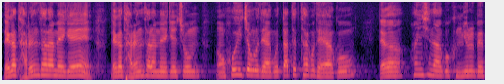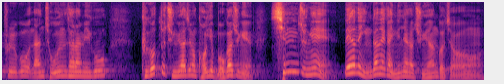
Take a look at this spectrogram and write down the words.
내가 다른 사람에게 내가 다른 사람에게 좀 어, 호의적으로 대하고 따뜻하고 대하고 내가 헌신하고 긍휼을 베풀고 난 좋은 사람이고 그것도 중요하지만 거기에 뭐가 중요해요? 심중에 내 안에 인간애가 있느냐가 중요한 거죠.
